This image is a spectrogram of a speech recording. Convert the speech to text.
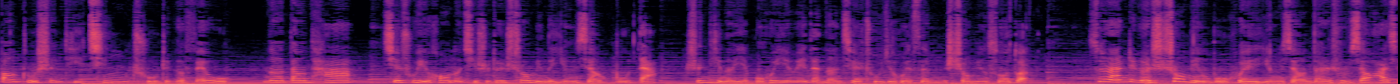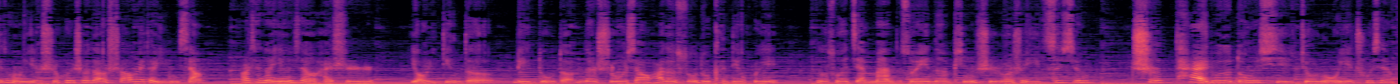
帮助身体清除这个废物。那当它切除以后呢，其实对寿命的影响不大，身体呢也不会因为胆囊切除就会寿寿命缩短。虽然这个寿命不会影响，但是消化系统也是会受到稍微的影响，而且呢影响还是有一定的力度的。那食物消化的速度肯定会有所减慢，所以呢平时若是一次性。吃太多的东西就容易出现腹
